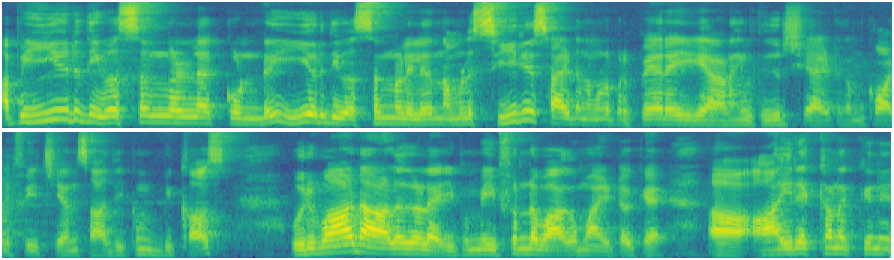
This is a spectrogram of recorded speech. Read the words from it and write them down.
അപ്പോൾ ഈ ഒരു ദിവസങ്ങളെ കൊണ്ട് ഈ ഒരു ദിവസങ്ങളിൽ നമ്മൾ സീരിയസ് ആയിട്ട് നമ്മൾ പ്രിപ്പയർ ചെയ്യുകയാണെങ്കിൽ തീർച്ചയായിട്ടും നമുക്ക് ക്വാളിഫൈ ചെയ്യാൻ സാധിക്കും ബിക്കോസ് ഒരുപാട് ആളുകളെ ഇപ്പം മെയ്ഫറിന്റെ ഭാഗമായിട്ടൊക്കെ ആയിരക്കണക്കിന്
